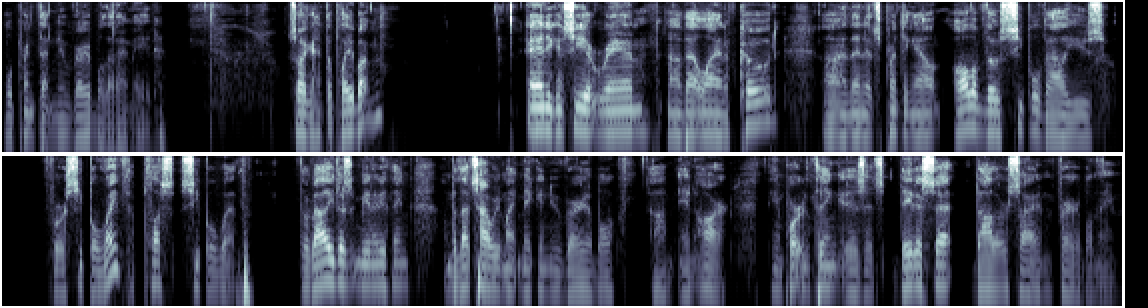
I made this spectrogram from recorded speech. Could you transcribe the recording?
will print that new variable that I made. So I can hit the play button. And you can see it ran uh, that line of code, uh, and then it's printing out all of those sepal values for sepal length plus sepal width. The value doesn't mean anything, but that's how we might make a new variable um, in R. The important thing is it's data set dollar sign variable name.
